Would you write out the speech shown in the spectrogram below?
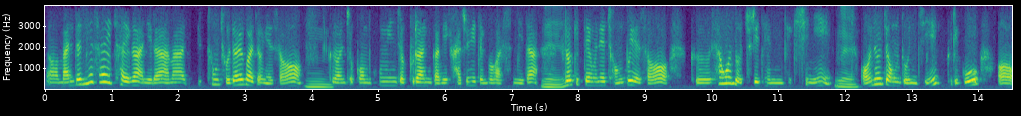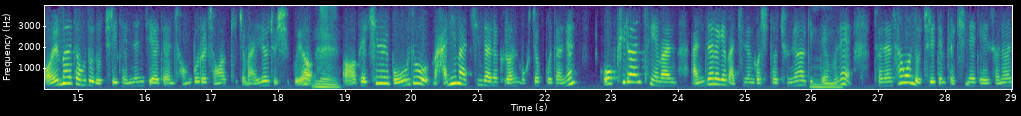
어, 만든 회사의 차이가 아니라 아마 유통 조달 과정에서 음. 그런 조금 국민적 불안감이 가중이 된 것 같습니다. 네. 그렇기 때문에 정부에서 그 상원 노출이 된 백신이 네. 어느 정도인지 그리고 어, 얼마 정도 노출이 됐는지에 대한 정보를 정확히 좀 알려주시고요. 네. 어, 백신을 모두 많이 맞힌다는 그런 목적보다는 꼭 필요한 층에만 안전하게 맞히는 것이 더 중요하기 음. 때문에 저는 상온 노출이 된 백신에 대해서는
